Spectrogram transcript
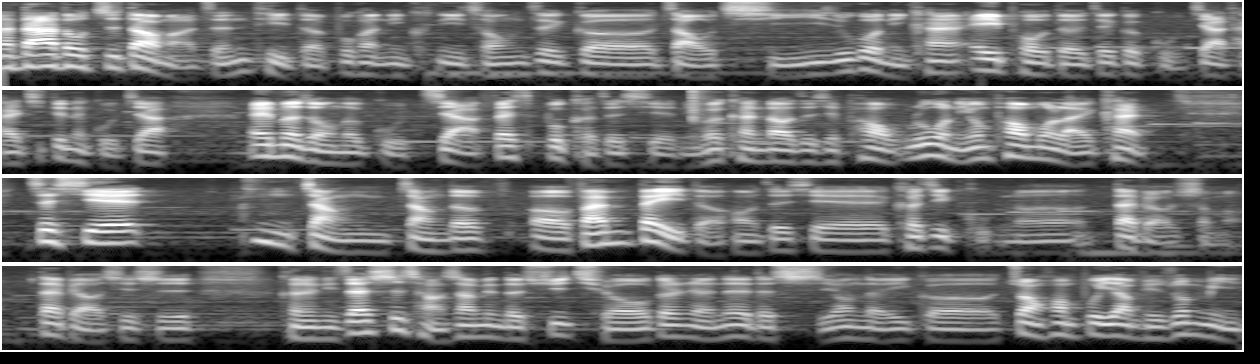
那大家都知道嘛，整体的不管你你从这个早期，如果你看 Apple 的这个股价、台积电的股价、Amazon 的股价、Facebook 这些，你会看到这些泡。如果你用泡沫来看，这些 涨涨的呃翻倍的哈，这些科技股呢，代表什么？代表其实可能你在市场上面的需求跟人类的使用的一个状况不一样。比如说你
